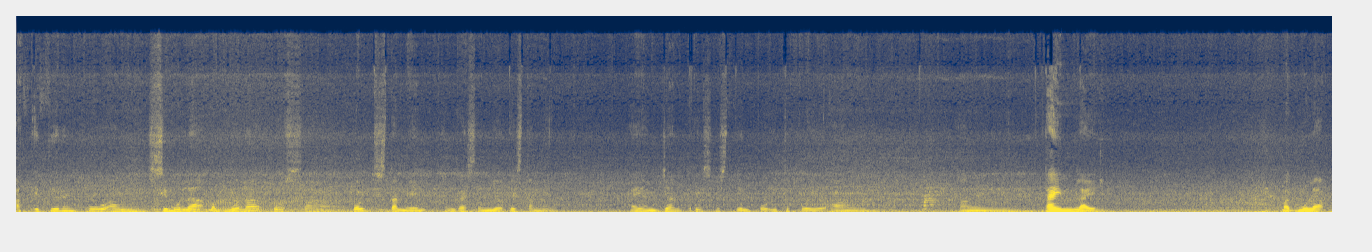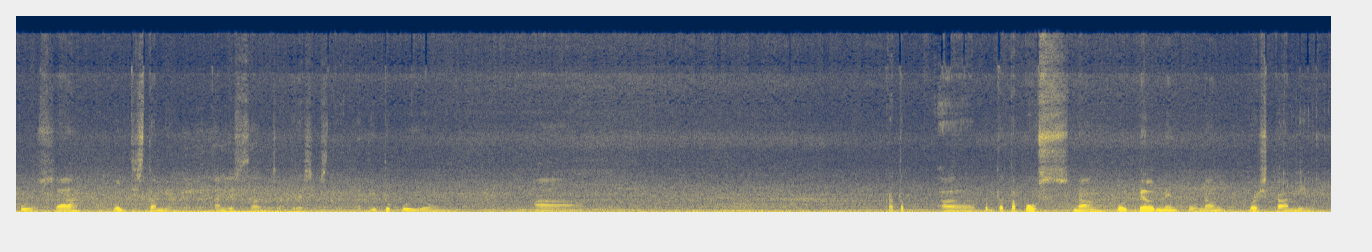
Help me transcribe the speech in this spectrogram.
At ito rin po ang simula, magmula po sa Old Testament hanggang sa New Testament, ay ang John 3.16 po, ito po yung ang, ang timeline magmula po sa Old Testament hanggang sa John 3.16. At ito po yung ah, katap- ah, pagtatapos ng fulfillment po ng first coming.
